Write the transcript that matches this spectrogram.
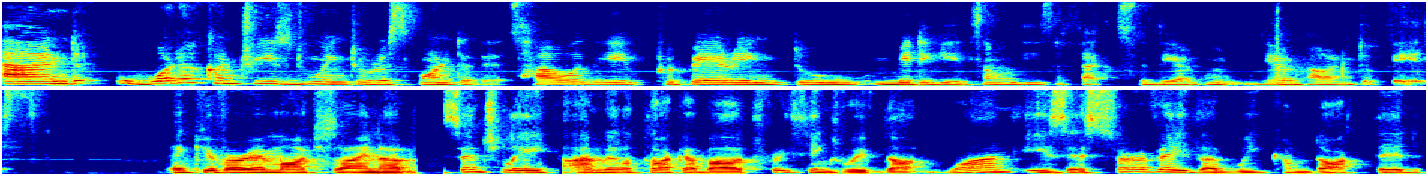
And what are countries doing to respond to this? How are they preparing to mitigate some of these effects that they are, they are bound to face? Thank you very much, Zainab. Essentially, I'm going to talk about three things we've done. One is a survey that we conducted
